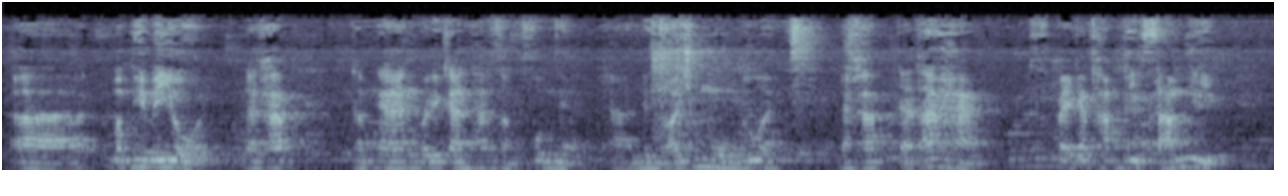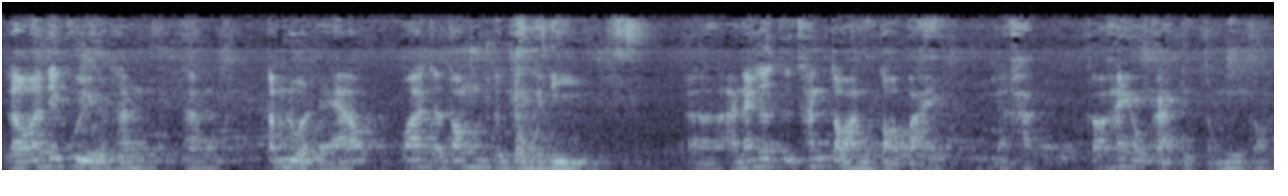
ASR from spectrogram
ำบำเพ็ญประโยชน์นะครับทำงานบริการทางสังคมเนี่ยหนึ่งร้อยชั่วโมงด้วยนะครับ แต่ถ้าหากไปกระทำผิดซ้ำอีก เราก็ได้คุยกับทางทางตำรวจแล้วว่าจะต้องดำเนินคดี อันนั้นก็คือขั้นตอนต่อไปนะครับ ก็ให้โอกาสเด็กตรงนี้ก่อน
